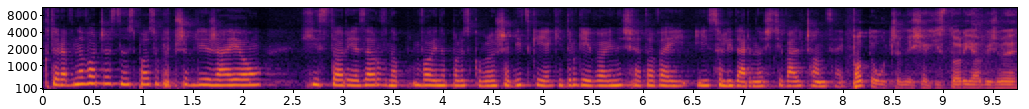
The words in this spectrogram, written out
które w nowoczesny sposób przybliżają historię zarówno wojny polsko-bolszewickiej, jak i II wojny światowej i Solidarności Walczącej. Po to uczymy się historii, abyśmy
